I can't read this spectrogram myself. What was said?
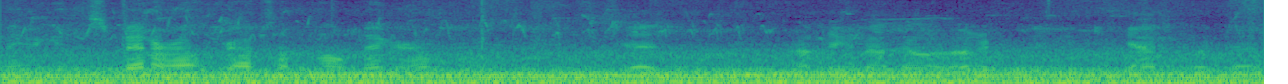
Maybe get the spinner out and grab something a little bigger. Huh? Shit. I'm thinking about going under for this. Catching like that.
